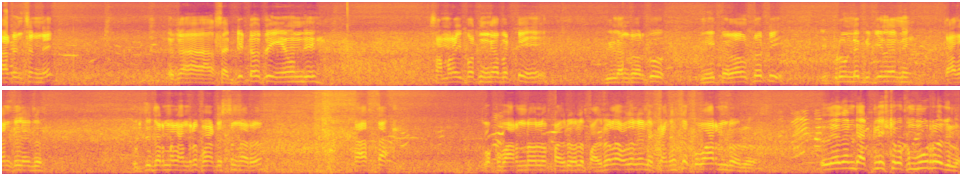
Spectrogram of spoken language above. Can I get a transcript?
పాటించండి. ఇక సబ్జెక్ట్ అయితే ఏముంది? సమ్మర్ అయిపోతుంది కాబట్టి వీళ్ళంతవరకు మీ పిల్లలతోటి ఇప్పుడు ఉండే బిజీలన్నీ కాదంటలేదు. వృత్తి ధర్మాలు అందరూ పాటిస్తున్నారు. కాస్త ఒక వారం రోజులు పది రోజులు పది రోజులు అవ్వదులేండి కనీసం ఒక వారం రోజులు. లేదంటే అట్లీస్ట్ ఒక మూడు రోజులు.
